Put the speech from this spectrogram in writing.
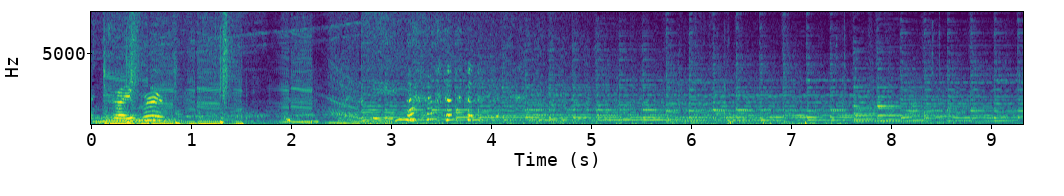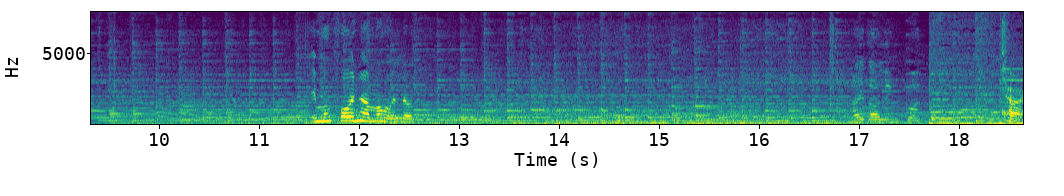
Ang driver. Imong phone ha mahulog. Ay, daw lingkod. Char.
